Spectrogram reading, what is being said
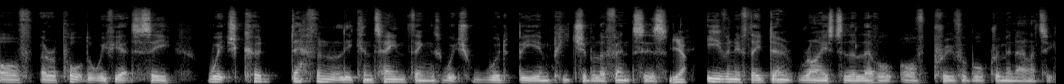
of a report that we've yet to see, which could definitely contain things which would be impeachable offences, Yeah. even if they don't rise to the level of provable criminality.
